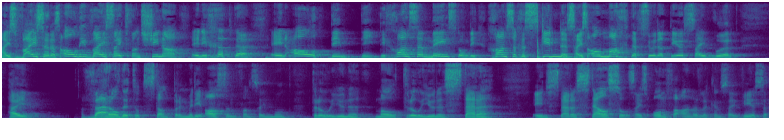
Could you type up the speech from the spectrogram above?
Hy's wyser as al die wysheid van China en Egipte en al die die die ganse mensdom, die ganse geskiedenis. Hy's almagtig sodat deur sy woord hy wêrelde tot stand bring met die asem van sy mond, triljoene mal triljoene sterre en sterrestelsels. Hy's onveranderlik in sy wese,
